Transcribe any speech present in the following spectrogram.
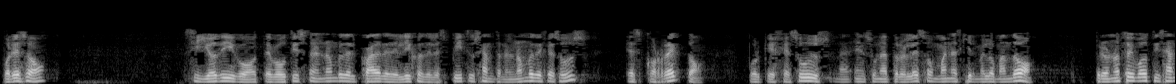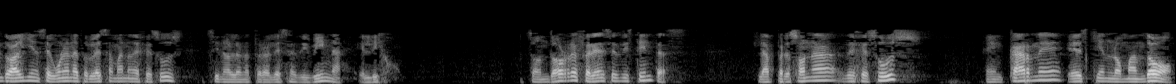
Por eso, si yo digo, te bautizo en el nombre del Padre, del Hijo del Espíritu Santo, en el nombre de Jesús, es correcto, porque Jesús, en su naturaleza humana, es quien me lo mandó. Pero no estoy bautizando a alguien según la naturaleza humana de Jesús, sino la naturaleza divina, el Hijo. Son dos referencias distintas. La persona de Jesús en carne es quien lo mandó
